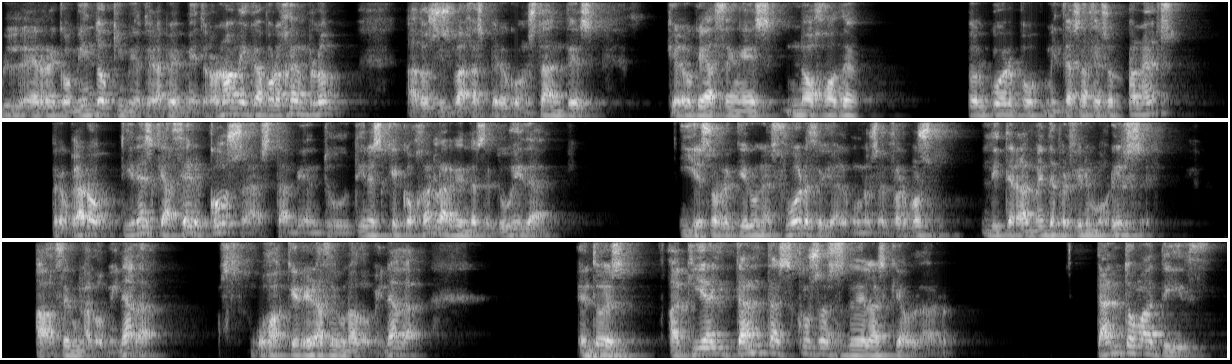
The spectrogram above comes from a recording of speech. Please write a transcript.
Le recomiendo quimioterapia metronómica, por ejemplo, a dosis bajas pero constantes, que lo que hacen es no joder el cuerpo mientras haces opciones, pero claro, tienes que hacer cosas también tú, tienes que coger las riendas de tu vida. Y eso requiere un esfuerzo y algunos enfermos literalmente prefieren morirse a hacer una dominada o a querer hacer una dominada. Entonces, aquí hay tantas cosas de las que hablar, tanto matiz,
